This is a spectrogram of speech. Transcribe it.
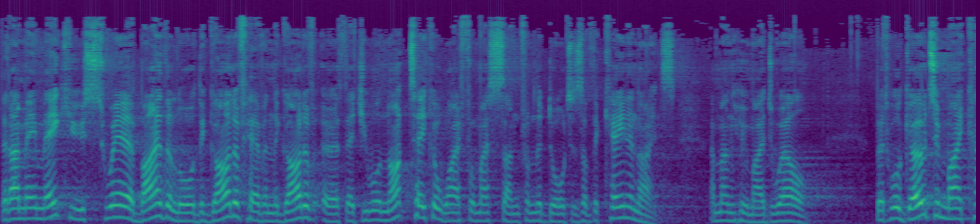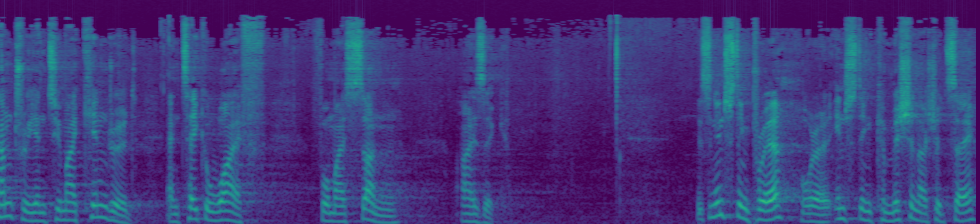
that I may make you swear by the Lord, the God of heaven, the God of earth, that you will not take a wife for my son from the daughters of the Canaanites, among whom I dwell, but will go to my country and to my kindred and take a wife for my son Isaac. It's an interesting prayer, or an interesting commission, I should say,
